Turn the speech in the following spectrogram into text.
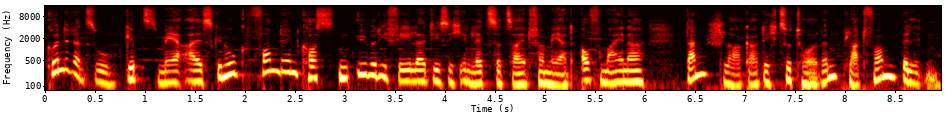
Gründe dazu gibt's mehr als genug, von den Kosten über die Fehler, die sich in letzter Zeit vermehrt auf meiner dann schlagartig zu teuren Plattform bilden.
